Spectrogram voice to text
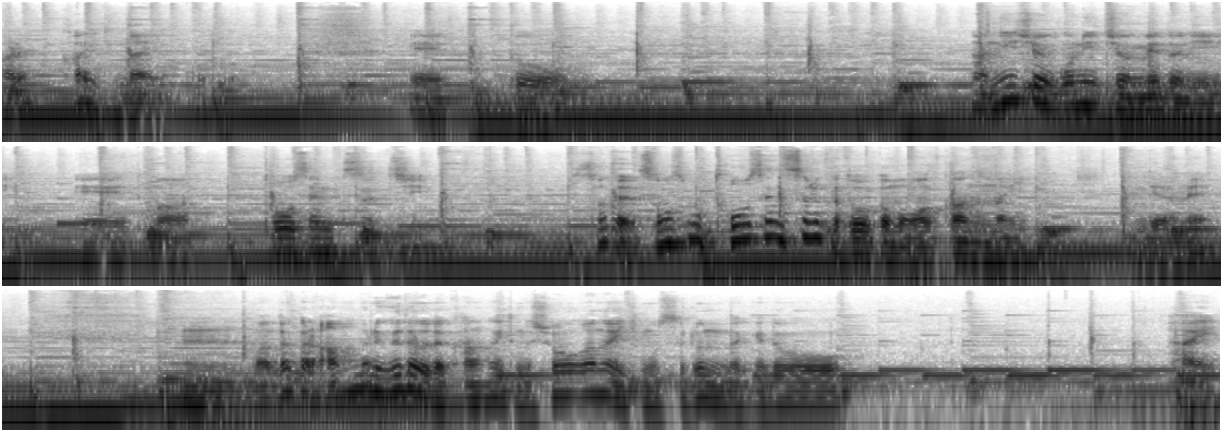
あれ？書いてないえー、っと、まあ、25日をめどに、えー、っとまあ、当選通知。そうだよね。そもそも当選するかどうかも分かんないんだよね。うん。まあ、だからあんまりぐだぐだ考えてもしょうがない気もするんだけど。はい。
